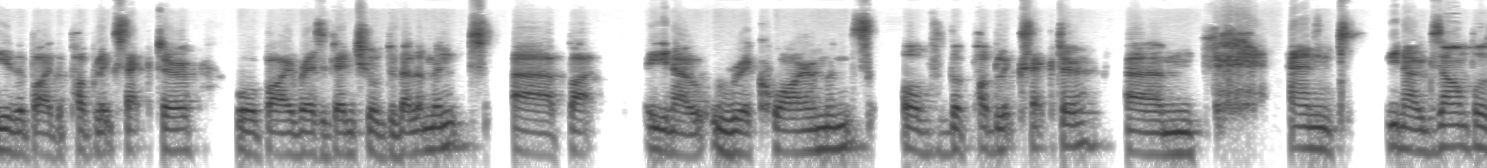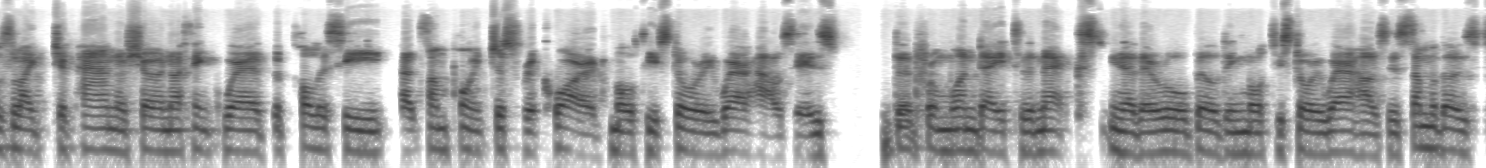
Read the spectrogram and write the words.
either by the public sector or by residential development. Uh, but you know, requirements of the public sector. Um, and you know, examples like Japan are shown, I think, where the policy at some point just required multi-story warehouses that from one day to the next, you know, they're all building multi-story warehouses. Some of those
